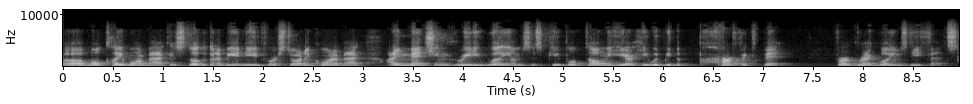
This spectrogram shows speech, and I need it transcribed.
uh, Mo Claiborne back, is still going to be a need for a starting cornerback. I mentioned Greedy Williams. As people have told me here, he would be the perfect fit for a Gregg Williams defense.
